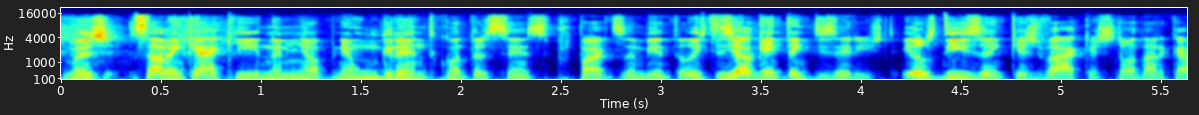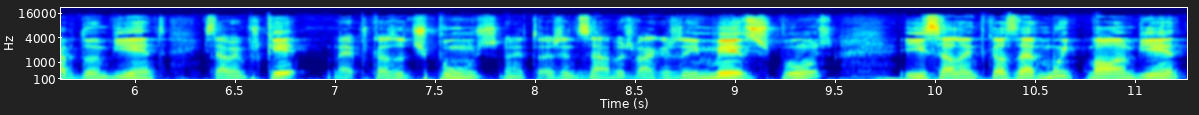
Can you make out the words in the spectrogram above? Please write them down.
Mas sabem que há aqui, na minha opinião, um grande contrassenso por parte dos ambientalistas. E alguém tem que dizer isto. Eles dizem que as vacas estão a dar cabo do ambiente. E sabem porquê? Não é por causa dos puns. Não é? Então a gente sabe, as vacas dão imensos puns. E isso, além de causar muito mau ambiente,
